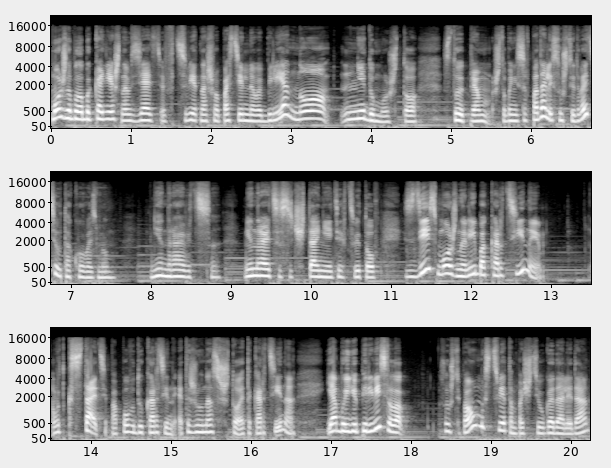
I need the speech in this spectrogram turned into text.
Можно было бы, конечно, взять в цвет нашего постельного белья, но не думаю, что стоит прям, чтобы они совпадали. Слушайте, давайте вот такой возьмем. Мне нравится. Мне нравится сочетание этих цветов. Здесь можно либо картины. Вот, кстати, по поводу картины. Это же у нас что? Это картина? Я бы ее перевесила... Слушайте, по-моему, с цветом почти угадали, да?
